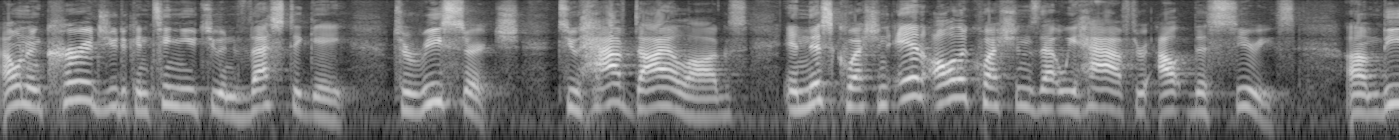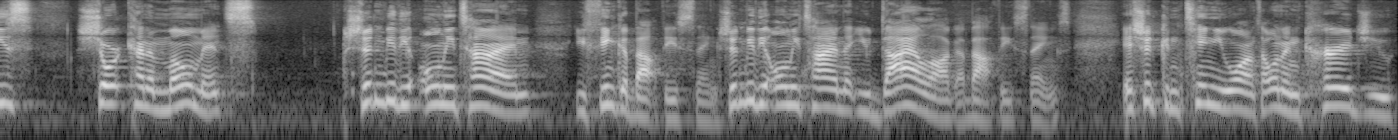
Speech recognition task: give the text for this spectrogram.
I want to encourage you to continue to investigate, to research, to have dialogues in this question and all the questions that we have throughout this series. Um, these short kind of moments shouldn't be the only time you think about these things, shouldn't be the only time that you dialogue about these things. It should continue on. So I want to encourage you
